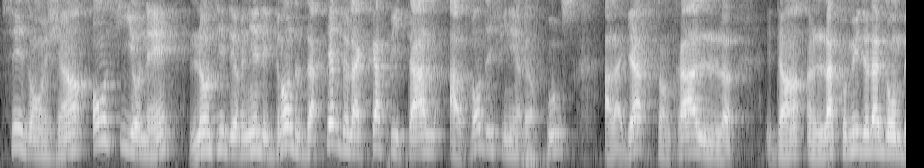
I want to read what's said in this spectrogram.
Ces engins ont sillonné lundi dernier les grandes artères de la capitale avant de finir leur course à la gare centrale dans la commune de la Gombe.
